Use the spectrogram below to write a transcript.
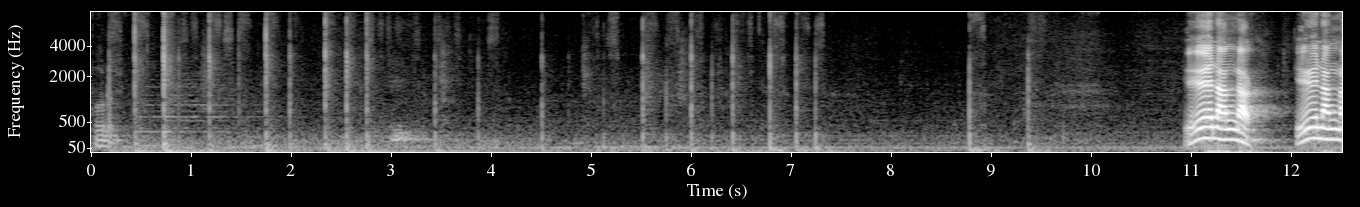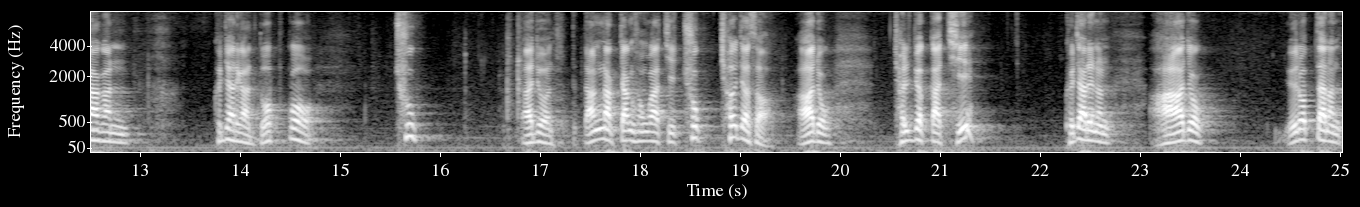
부름. 외낙낙, 외낙낙은 그 자리가 높고 축 아주 낙낙장송같이 축 처져서 아주 절벽같이 그 자리는 아주 외롭다는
